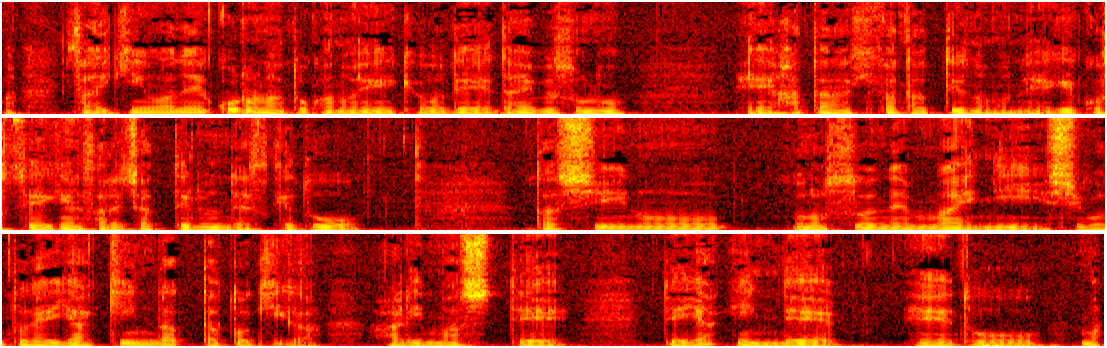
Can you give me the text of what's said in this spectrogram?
ま、最近はね、コロナとかの影響で、だいぶその、えー働き方っていうのもね、結構制限されちゃってるんですけど、私のその数年前に仕事で夜勤だった時がありましてで夜勤でえっ、とま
